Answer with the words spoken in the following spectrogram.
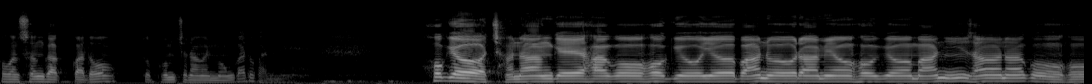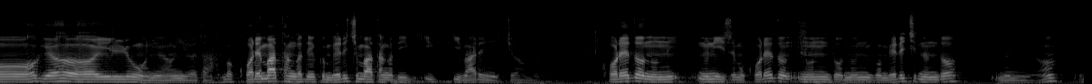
혹은 성각과도 또 범천왕의 몸과도 같네. 혹여 천왕계하고 혹여 여 반어라며 혹여 만이산하고 혹여 일륜형이로다. 뭐 고래 맛한 것도 있고 메리치 맛한 것도 이, 이, 이 말은 있죠. 뭐. 고래도 눈, 눈이 있으면 고래도 눈도 눈이고 메리치 눈도 눈이요. 예.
